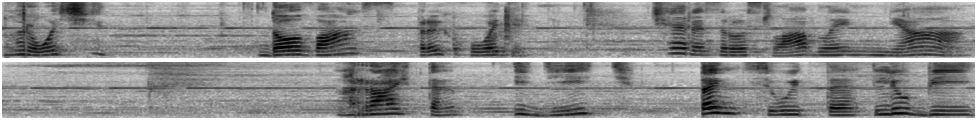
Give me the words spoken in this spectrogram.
Гроші до вас приходять через розслаблення. Грайте, ідіть, танцюйте, любіть.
